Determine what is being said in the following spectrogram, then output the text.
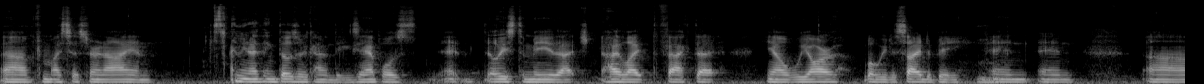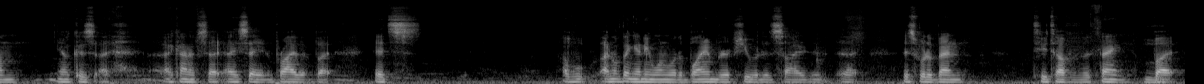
um, from my sister and I and I mean, I think those are kind of the examples, at least to me, that highlight the fact that you know we are what we decide to be, mm-hmm. and and um, you know, because I, I kind of say I say it in private, but it's I don't think anyone would have blamed her if she would have decided that this would have been too tough of a thing, mm-hmm. but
